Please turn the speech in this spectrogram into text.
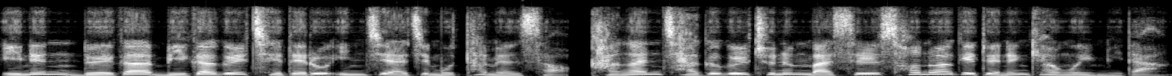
이는 뇌가 미각을 제대로 인지하지 못하면서 강한 자극을 주는 맛을 선호하게 되는 경우입니다.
